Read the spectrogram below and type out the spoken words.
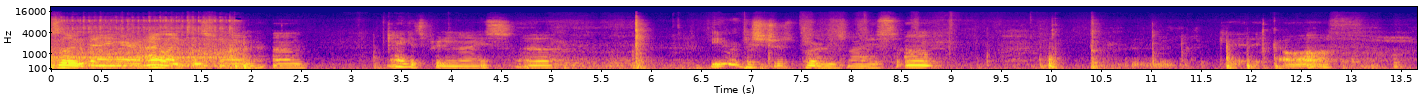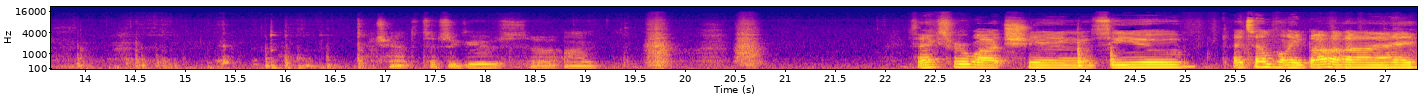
Absolute banger. I like this one. Um, I think it's pretty nice. Uh, the orchestra part is nice. Um, get it off. Trying to touch the grooves. So, um, thanks for watching. See you at some point. Bye.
